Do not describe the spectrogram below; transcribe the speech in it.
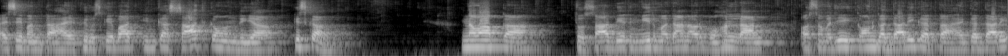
ऐसे बनता है। फिर उसके बाद इनका साथ कौन दिया? किसका? नवाब का। तो साथ दिए थे मीर मदान और मोहनलाल। और समझिए कौन गद्दारी करता है? गद्दारी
